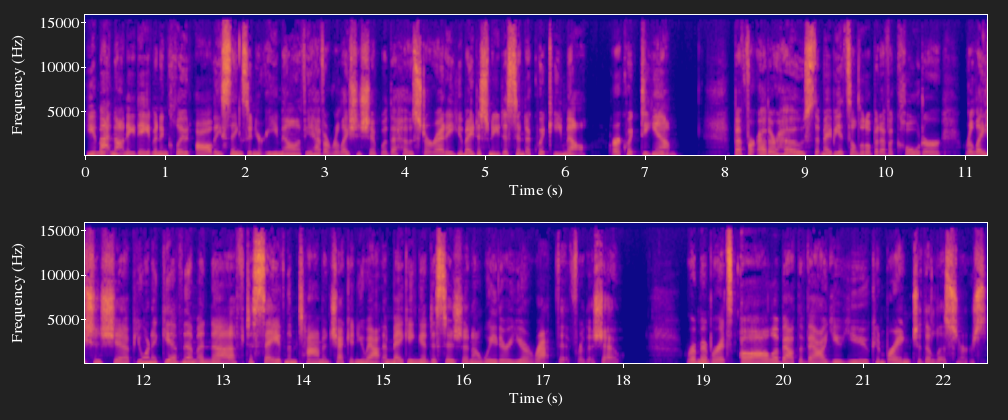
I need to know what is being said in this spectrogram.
You might not need to even include all these things in your email if you have a relationship with the host already. You may just need to send a quick email or a quick DM. But for other hosts that maybe it's a little bit of a colder relationship, you want to give them enough to save them time and checking you out and making a decision on whether you're a right fit for the show. Remember, it's all about the value you can bring to the listeners.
